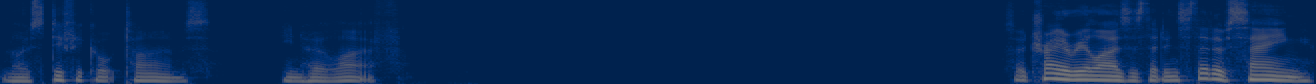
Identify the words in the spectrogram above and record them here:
most difficult times in her life. So Treya realizes that instead of saying,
